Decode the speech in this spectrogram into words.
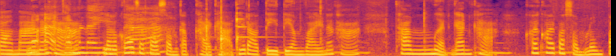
ต่อมานะคะ เราอาจทำอะไรอยู่เราก็จะคะผสมกับไข่ขาวที่เราตีเตรียมไว้นะคะทำเหมือนกันค่ะ ค่อยๆผสมลงไป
